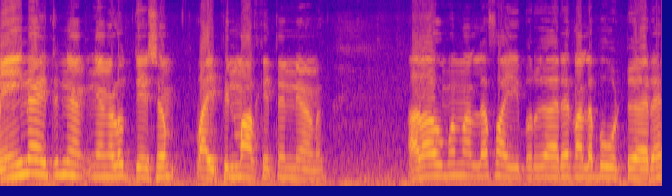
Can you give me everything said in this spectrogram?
മെയിനായിട്ട് ഞങ്ങളുടെ ഉദ്ദേശം വൈപ്പിൻ മാർക്കറ്റ് തന്നെയാണ്. അതാവുമ്പോൾ നല്ല ഫൈബറുകാരെ നല്ല ബോട്ടുകാരെ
